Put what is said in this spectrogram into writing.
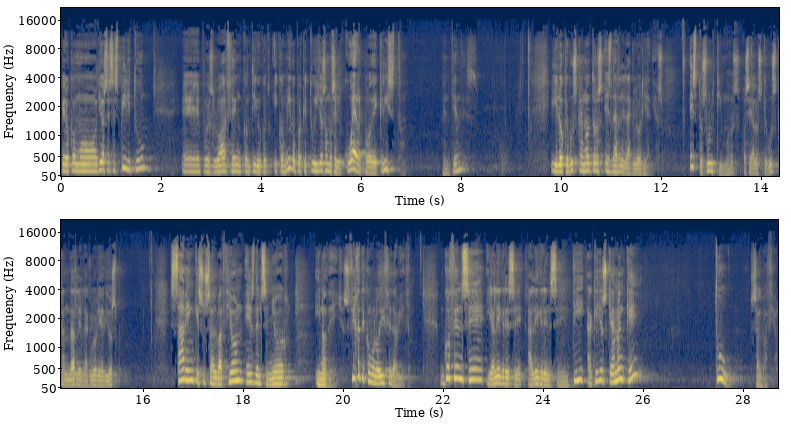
Pero como Dios es espíritu, eh, pues lo hacen contigo y conmigo, porque tú y yo somos el cuerpo de Cristo. ¿Me entiendes? Y lo que buscan otros es darle la gloria a Dios. Estos últimos, o sea, los que buscan darle la gloria a Dios, saben que su salvación es del Señor y no de ellos. Fíjate cómo lo dice David. Gócense y alégrese, alégrense en ti aquellos que aman que tu salvación.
